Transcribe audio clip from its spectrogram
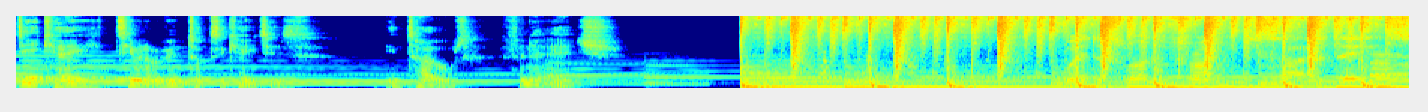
DK teaming up with Intoxicated, entitled Finite Edge. Where the swallow from the Saturdays.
